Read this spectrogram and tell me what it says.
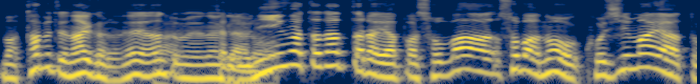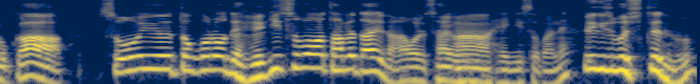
まあ食べてないからね、なんとも言えないけど、新潟だったらやっぱ蕎麦、蕎麦の小島屋とか、そういうところでヘギ蕎麦を食べたいな、俺最後ああ、に。ヘギそばね。ヘギ蕎麦知ってんの？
